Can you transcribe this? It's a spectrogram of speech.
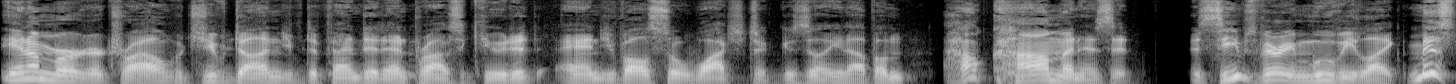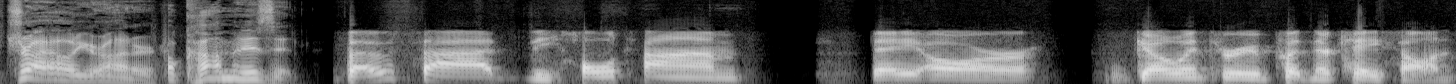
in a murder trial, which you've done, you've defended and prosecuted, and you've also watched a gazillion of them. How common is it? It seems very movie like. Mistrial, Your Honor. How common is it? Both sides, the whole time they are going through putting their case on,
